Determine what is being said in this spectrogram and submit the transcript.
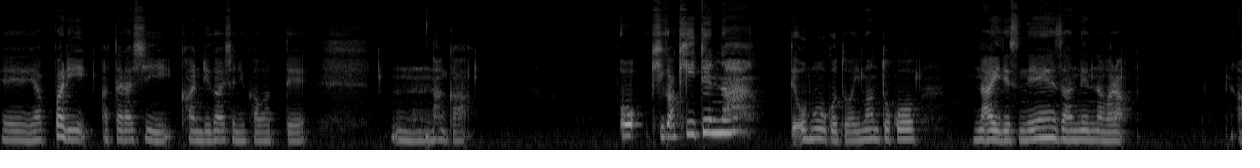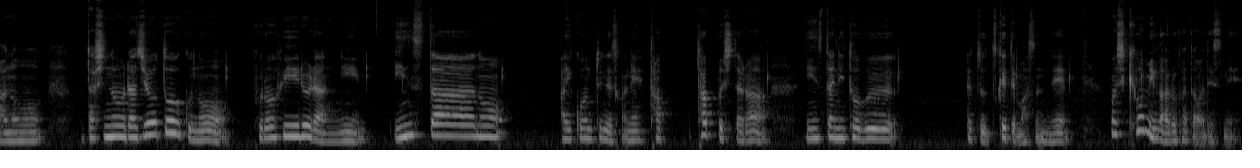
えーやっぱり新しい管理会社に変わってうんなんか気が利いてんなって思うことは今んとこないですね残念ながら。あの私のラジオトークのプロフィール欄にインスタのアイコンっていうんですかねタップしたらインスタに飛ぶやつつけてますんでもし興味がある方はですね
